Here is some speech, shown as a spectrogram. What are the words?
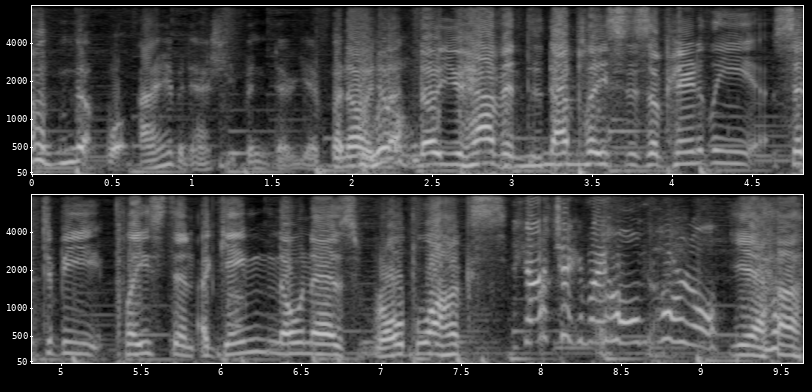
Oh, no. Well, I haven't actually been there yet, but No, no. no, no, you haven't. That place is apparently said to be placed in a game known as Roblox. I gotta check in my home portal. Yeah,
